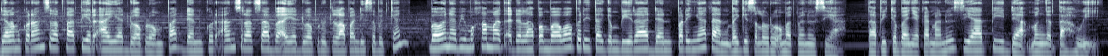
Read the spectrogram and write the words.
Dalam Quran Surat Fatir ayat 24 dan Quran Surat Sabah ayat 28 disebutkan bahwa Nabi Muhammad adalah pembawa berita gembira dan peringatan bagi seluruh umat manusia. Tapi kebanyakan manusia tidak mengetahui.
